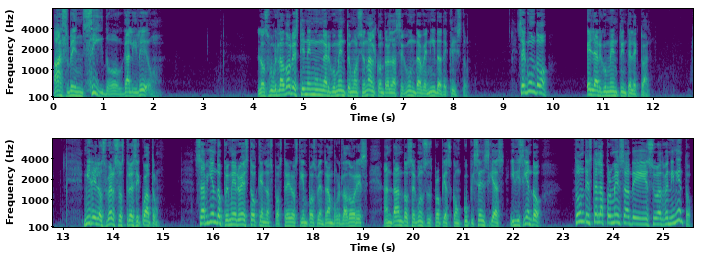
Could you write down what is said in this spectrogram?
Has vencido, Galileo. Los burladores tienen un argumento emocional contra la segunda venida de Cristo. Segundo, el argumento intelectual. Mire los versos 3 y 4. Sabiendo primero esto que en los postreros tiempos vendrán burladores, andando según sus propias concupiscencias, y diciendo, ¿dónde está la promesa de su advenimiento?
